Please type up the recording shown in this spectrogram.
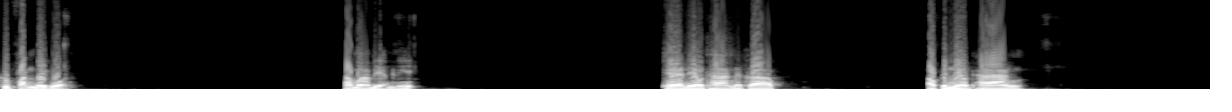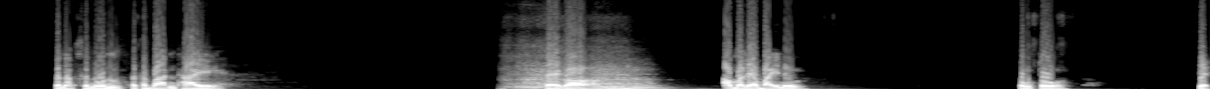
คือฟันได้ก่อนถ้ามาแบบนี้ แค่แนวทางนะครับ เอาเป็นแนวทาง สนับสนุนรัฐบาลไทย แต่ก็เอามาแล้วใบหนึ่งตรงๆเจ็ด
